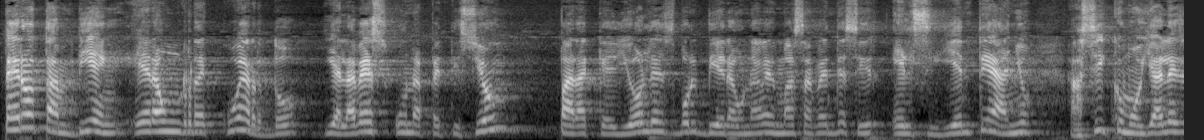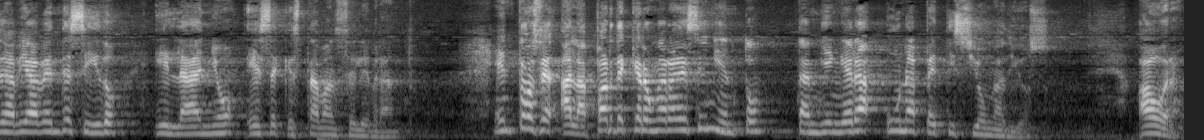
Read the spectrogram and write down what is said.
Pero también era un recuerdo y a la vez una petición para que Dios les volviera una vez más a bendecir el siguiente año, así como ya les había bendecido el año ese que estaban celebrando. Entonces, a la par de que era un agradecimiento, también era una petición a Dios. Ahora,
